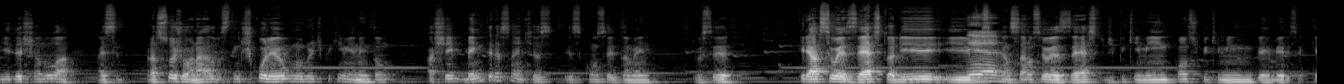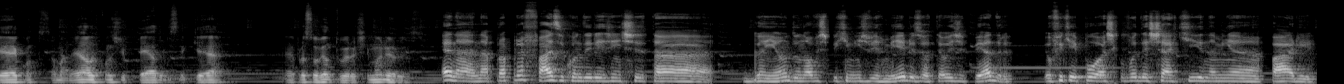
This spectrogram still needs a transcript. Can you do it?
ir deixando lá. Mas para sua jornada você tem que escolher o número de Pikmin, né? Então achei bem interessante esse, esse conceito também. Você criar seu exército ali e É. você pensar no seu exército de Pikmin, quantos Pikmin vermelhos você quer, quantos amarelos, quantos de pedra você quer é, para sua aventura. Achei maneiro isso. É, na, na própria fase, quando ele, a gente tá ganhando novos Pikmins vermelhos ou até os de pedra, eu fiquei, pô, acho que eu vou deixar aqui na minha party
